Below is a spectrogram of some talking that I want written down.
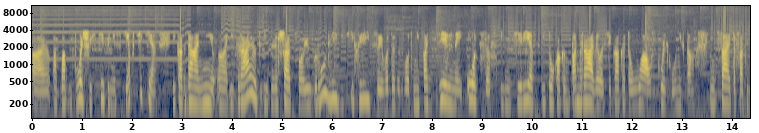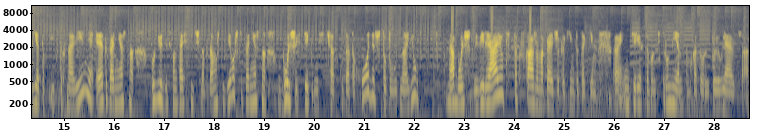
а, а, в большей степени скептики, и когда они а, играют и завершают свою игру, видеть их лица и вот этот вот неподдельный отзыв, интерес, и то, как им понравилось, и как это вау, сколько у них там инсайтов, ответов и вдохновения, это, конечно, выглядит фантастично, потому что девушки, конечно, в большей степени сейчас куда-то ходят, что-то узнают, да, больше доверяют, так скажем, опять же, каким-то таким э, интересным инструментам, которые появляются,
